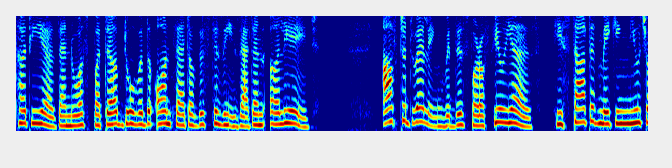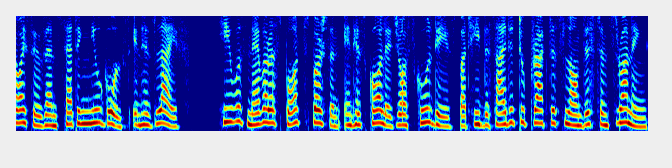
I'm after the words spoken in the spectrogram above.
30 years and was perturbed over the onset of this disease at an early age. After dwelling with this for a few years, he started making new choices and setting new goals in his life. He was never a sports person in his college or school days but he decided to practice long distance running.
